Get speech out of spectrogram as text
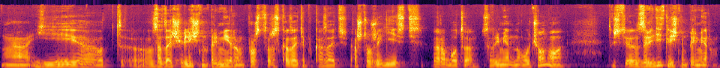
э, и вот задача личным примером просто рассказать и показать, а что же есть работа современного ученого, то есть зарядить личным примером.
